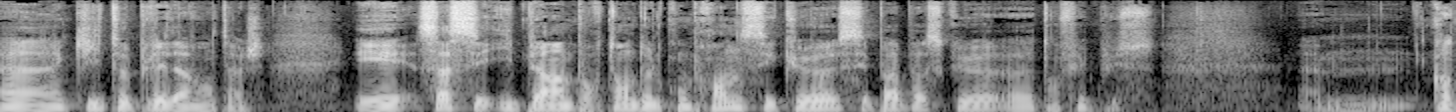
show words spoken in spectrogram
euh, qui te plaît davantage. Et ça, c'est hyper important de le comprendre, c'est que c'est pas parce que euh, t'en fais plus. Quand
